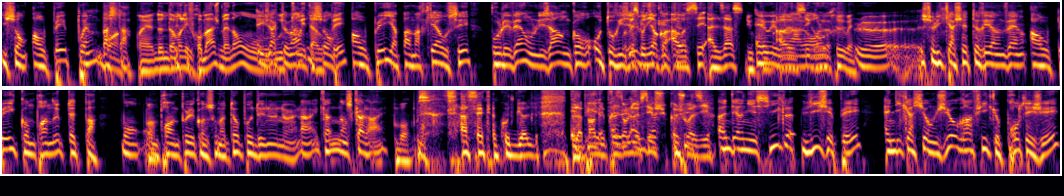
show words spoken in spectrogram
Ils sont AOP, point, basta. Ouais, notamment les fromages maintenant où, où Exactement. tout est ils sont AOP. AOP, il n'y a pas marqué AOC. Pour les vins, on les a encore autorisés. Parce qu'on dit encore. AOC Alsace, du coup. Eh oui, voilà, AOC alors Grand le- Cru, ouais. le- celui qui achèterait un vin AOP, il comprendrait peut-être pas. Bon, on prend un peu les consommateurs pour des neuneux, là, et quand- dans ce cas-là. hein. Bon, ça c'est un coup de gueule de Et la part du président de euh, l'UFC que choisir. Un dernier sigle, l'IGP, indication géographique protégée,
